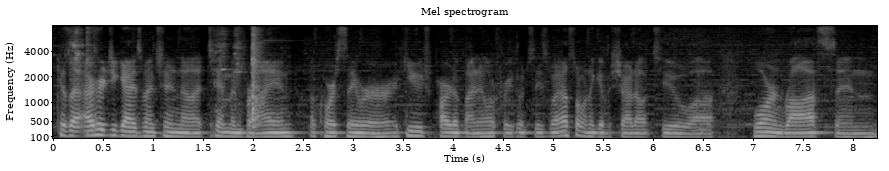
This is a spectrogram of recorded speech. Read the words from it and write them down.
because I I heard you guys mention uh, Tim and Brian. Of course, they were a huge part of binaural frequencies. But I also want to give a shout out to uh, Lauren Ross and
